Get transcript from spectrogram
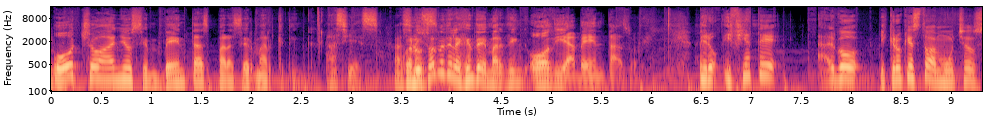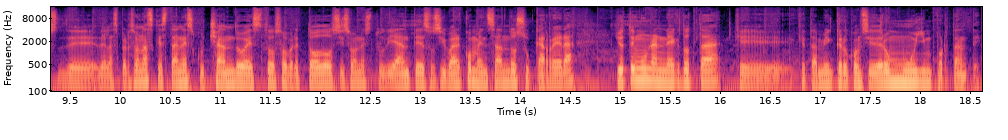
Ocho años en ventas para hacer marketing. Así es. así Cuando es. usualmente la gente de marketing odia ventas, güey. Pero, y fíjate, algo, y creo que esto a muchos de, de las personas que están escuchando esto, sobre todo si son estudiantes o si van comenzando su carrera, yo tengo una anécdota que, que también creo considero muy importante.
